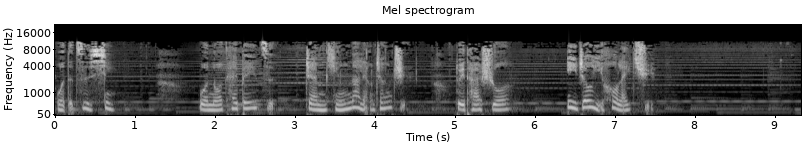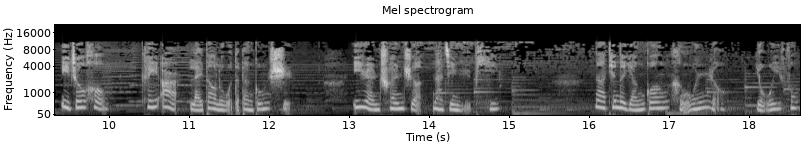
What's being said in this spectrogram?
我的自信。我挪开杯子，展平那两张纸，对他说：“一周以后来取。”一周后，K 二来到了我的办公室，依然穿着那件雨披。那天的阳光很温柔，有微风。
